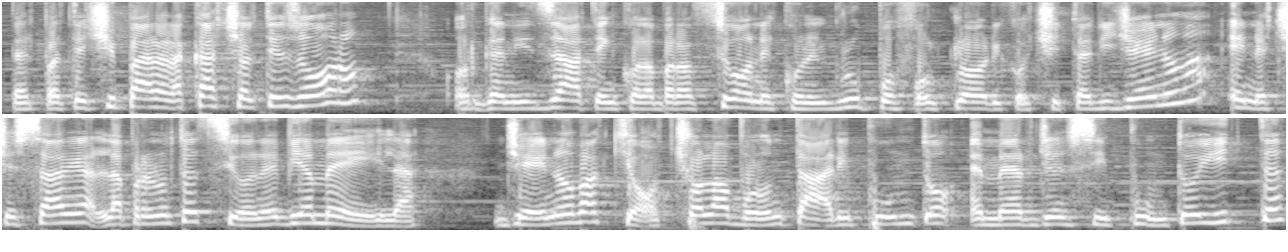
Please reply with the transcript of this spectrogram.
Per partecipare alla caccia al tesoro organizzata in collaborazione con il gruppo folclorico Città di Genova, è necessaria la prenotazione via mail genova-volontari.emergency.it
